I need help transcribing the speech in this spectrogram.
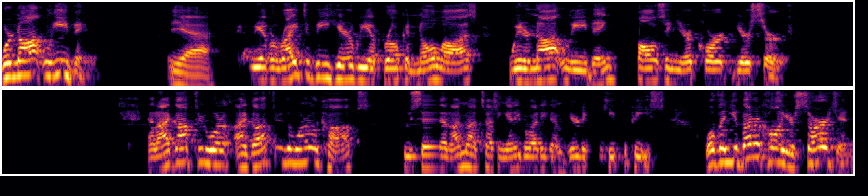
we're not leaving. Yeah. We have a right to be here. We have broken no laws we're not leaving falls in your court your serve and i got through one i got through the one of the cops who said, I'm not touching anybody, I'm here to keep the peace. Well, then you better call your sergeant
